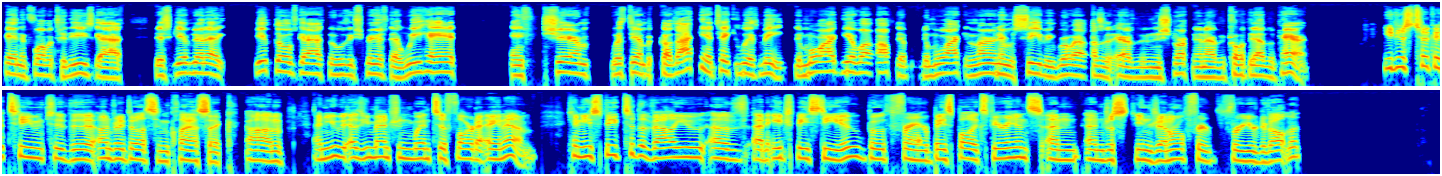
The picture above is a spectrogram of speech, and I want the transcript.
paying forward to these guys, just give them that, give those guys those experiences that we had, and share them with them because I can't take it with me. The more I give off, the, the more I can learn and receive and grow as, a, as an instructor and as a coach and as a parent. You just took a team to the Andre Dawson Classic, um, and you, as you mentioned, went to Florida A&M. Can you speak to the value of an HBCU, both for your baseball experience and and just in general for for your development?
